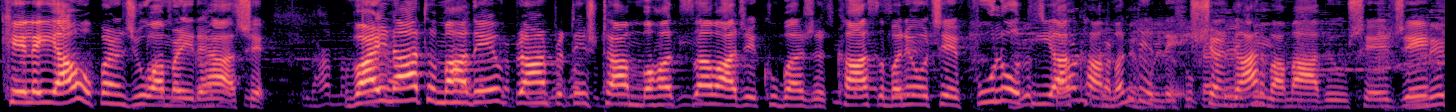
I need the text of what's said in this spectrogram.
ખેલૈયાઓ પણ જોવા મળી રહ્યા છે. વાળીનાથ મહાદેવ પ્રાણ પ્રતિષ્ઠા મહોત્સવ આજે ખૂબ જ ખાસ બન્યો છે. ફૂલોથી આખા મંદિરને શણગારવામાં આવ્યું છે. જે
